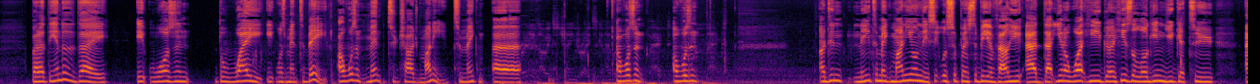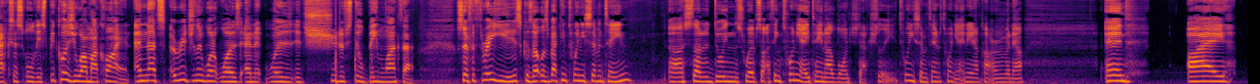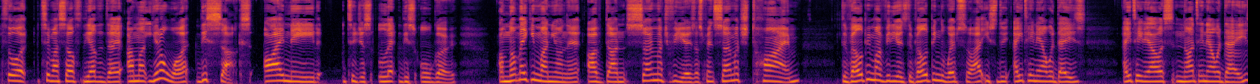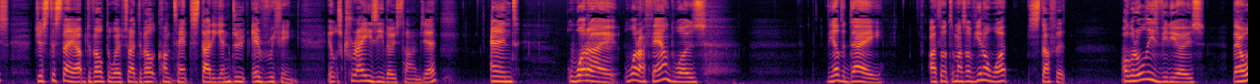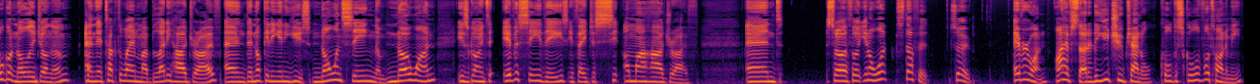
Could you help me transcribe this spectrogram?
But at the end of the day, it wasn't the way it was meant to be. I wasn't meant to charge money to make uh I wasn't I wasn't I didn't need to make money on this. It was supposed to be a value add that, you know what, here you go, here's the login, you get to access all this because you are my client. And that's originally what it was, and it was, it should have still been like that. So for three years, because that was back in 2017, uh, I started doing this website. I think 2018 I launched actually. 2017 or 2018, I can't remember now. And I thought to myself the other day, I'm like, you know what? This sucks. I need to just let this all go. I'm not making money on it. I've done so much videos. I spent so much time developing my videos, developing the website. I used to do 18 hour days, 18 hours, 19 hour days just to stay up, develop the website, develop content, study, and do everything. It was crazy those times, yeah? And what I what I found was the other day I thought to myself, you know what? stuff it. I've got all these videos. They all got knowledge on them and they're tucked away in my bloody hard drive and they're not getting any use. No one's seeing them. No one is going to ever see these if they just sit on my hard drive. And so I thought, you know what? Stuff it. So, everyone, I have started a YouTube channel called The School of Autonomy.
